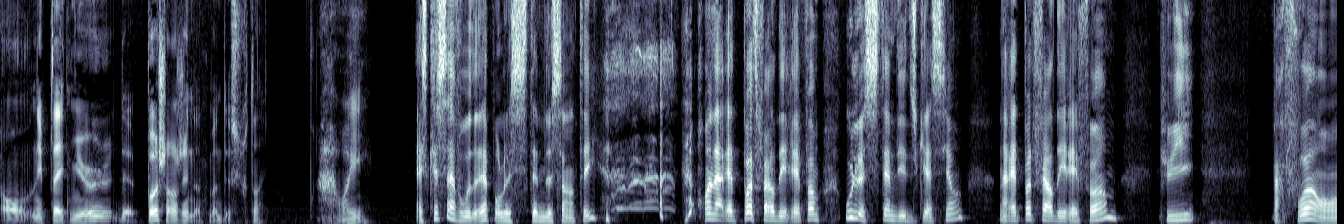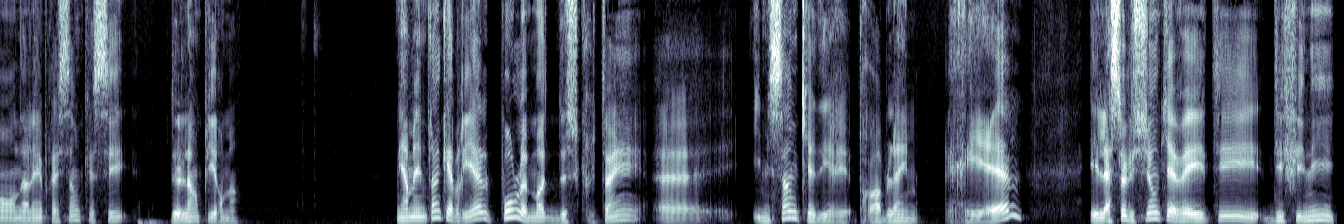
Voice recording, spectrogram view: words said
on est peut-être mieux de pas changer notre mode de scrutin. Ah oui. Est-ce que ça vaudrait pour le système de santé? on n'arrête pas de faire des réformes. Ou le système d'éducation. On n'arrête pas de faire des réformes. Puis, parfois, on a l'impression que c'est de l'empirement. Mais en même temps, Gabriel, pour le mode de scrutin, euh, il me semble qu'il y a des problèmes réels. Et la solution qui avait été définie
